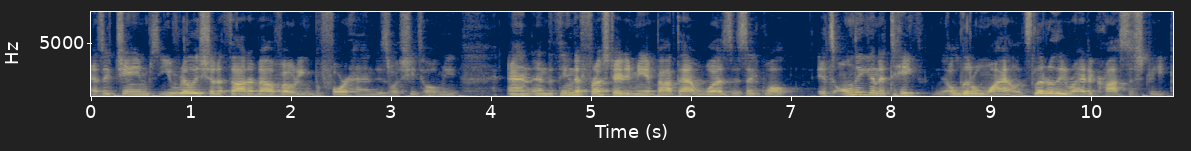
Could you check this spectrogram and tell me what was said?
I was like, James, you really should have thought about voting beforehand, is what she told me. And and the thing that frustrated me about that was, it's like, well, it's only going to take a little while. It's literally right across the street.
